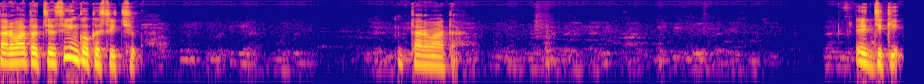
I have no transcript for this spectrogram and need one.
తర్వాత వచ్చేసి ఇంకొక స్టిచ్. తర్వాత ఎడ్జ్కి.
